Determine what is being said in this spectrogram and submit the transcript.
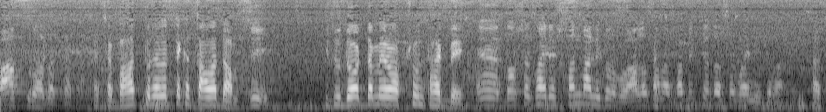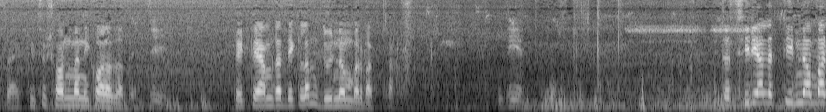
বাহাত্তর হাজার টাকা। আচ্ছা বাহাত্তর হাজার টাকা চাওয়া দাম? জি। কিছু দর দামের অপশন থাকবে? হ্যাঁ দর্শক ভাইদের সম্মানই করব। আলোচনা সাপেক্ষে দর্শক ভাই নিতে পারবে। আচ্ছা কিছু সম্মানই করা যাবে। জি। তো এটা আমরা দেখলাম দুই নম্বর বাচ্চা। জি। তো সিরিয়ালের তিন নম্বর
